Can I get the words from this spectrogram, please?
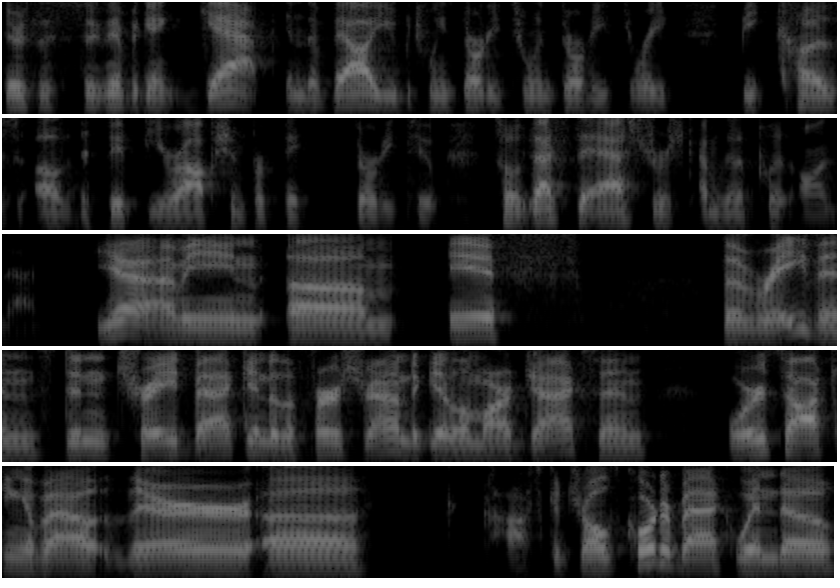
there's a significant gap in the value between 32 and 33 because of the 50 year option for pick 32 so that's the asterisk i'm going to put on that. Yeah, I mean, um, if the Ravens didn't trade back into the first round to get Lamar Jackson, we're talking about their uh, cost-controlled quarterback window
